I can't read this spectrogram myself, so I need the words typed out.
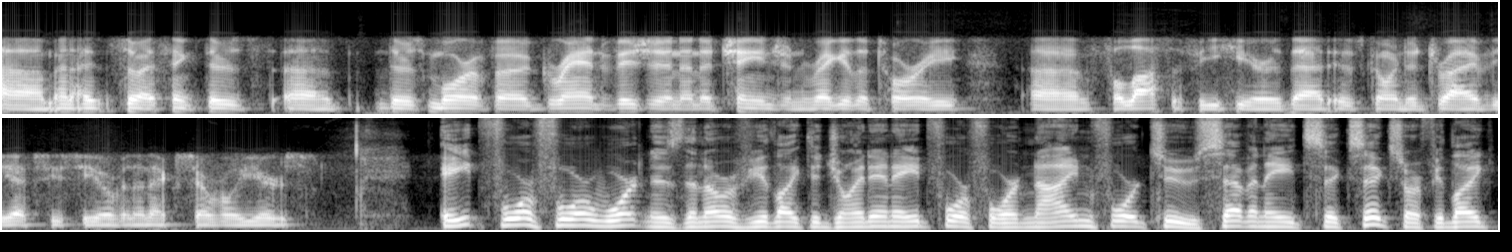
Um, and I, so I think there's uh, there's more of a grand vision and a change in regulatory uh, philosophy here that is going to drive the FCC over the next several years. 844 Wharton is the number if you'd like to join in. 844 942 7866. Or if you'd like,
